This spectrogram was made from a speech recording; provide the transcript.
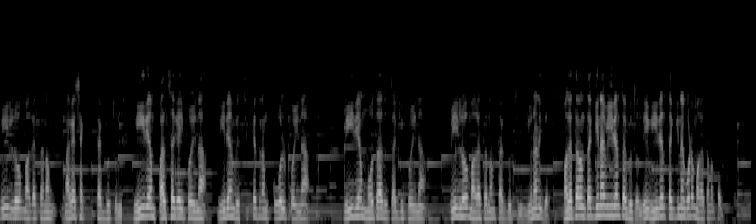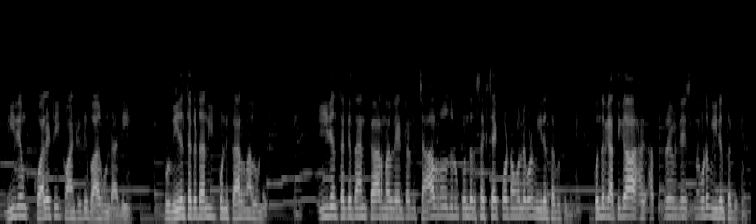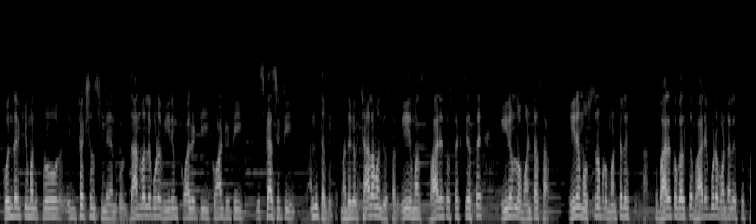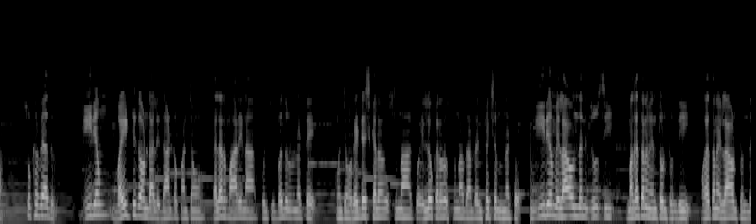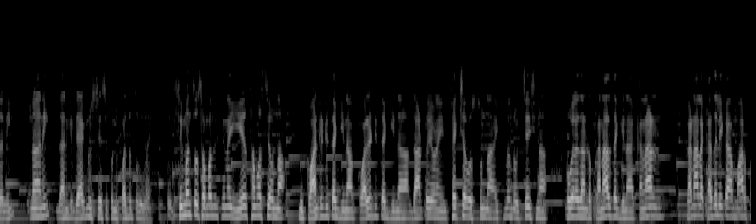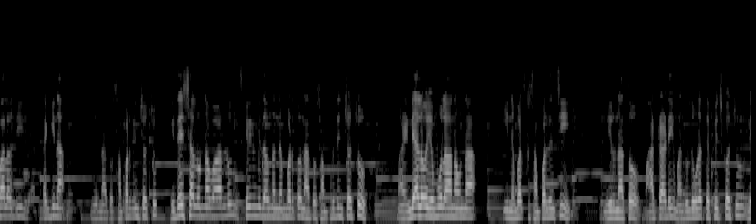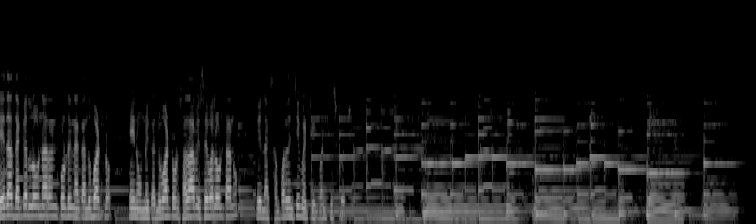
వీళ్ళు మగతనం మగశక్తి తగ్గుతుంది. వీర్యం పల్సగైపోయినా వీర్యం విచిక్కతనం కోల్పోయినా వీర్యం మోతాదు తగ్గిపోయినా మీలో మగతనం తగ్గుతుంది. యునాని చెప్తుంది మగతనం తగ్గినా వీర్యం తగ్గుతుంది. వీర్యం తగ్గినా కూడా మగతనం తగ్గుతుంది. వీర్యం క్వాలిటీ క్వాంటిటీ బాగుండాలి. ఇప్పుడు వీర్యం తగ్గడానికి కొన్ని కారణాలు ఉన్నాయి వీర్యం తగ్గడానికి కారణాలు ఏంటంటే చాలా రోజులు కొందరు సెక్స్ చేయకపోవడం వల్ల కూడా వీర్యం తగ్గుతుంది కొందరికి అతిగా హస్తప్రయోగం చేసినా కూడా వీర్యం తగ్గుతుంది. కొందరికి మనకి ఇప్పుడు ఇన్ఫెక్షన్స్ ఉన్నాయి అనుకోండి దానివల్ల కూడా వీర్యం క్వాలిటీ క్వాంటిటీ విస్కాసిటీ అన్నీ తగ్గుతాయి. మన దగ్గర చాలా మంది వస్తారు. వీరు మన భార్యతో సెక్స్ చేస్తే వీర్యంలో వంట సార్. వీర్యం వస్తున్నప్పుడు మంటలు వేస్తుంది సార్. భార్యతో కలిస్తే భార్యకు కూడా మంటలు వేస్తుంది సార్. సుఖ వ్యాధులు వీర్యం వైట్గా ఉండాలి. దాంట్లో కొంచెం కలర్ మారినా కొంచెం ఇబ్బందులు ఉన్నట్టే కొంచెం రెడ్డిష్ కలర్ వస్తున్నా ఎల్లో కలర్ వస్తున్నా దాంట్లో ఇన్ఫెక్షన్ ఉన్నట్టే. వీర్యం ఎలా ఉందని చూసి మగతనం ఎంత ఉంటుంది మగతనం ఎలా ఉంటుందని యునాని దానికి డయాగ్నోస్ చేసే కొన్ని పద్ధతులు ఉన్నాయి. సిమంతో సంబంధించిన ఏ సమస్య ఉన్నా మీ క్వాంటిటీ తగ్గినా క్వాలిటీ తగ్గినా దాంట్లో ఏమైనా ఇన్ఫెక్షన్ వస్తున్నా ఇన్ఫెక్షన్ వచ్చేసినా ఒకవేళ దాంట్లో కణాలు తగ్గినా కణాలు కణాల కదలిక మార్ఫాలజీ తగ్గిన మీరు నాతో సంప్రదించవచ్చు. విదేశాల్లో ఉన్న వాళ్ళు స్క్రీన్ మీద ఉన్న నెంబర్తో నాతో సంప్రదించవచ్చు. మన ఇండియాలో ఏ ఉన్న ఈ నెంబర్స్కి సంప్రదించి మీరు నాతో మాట్లాడి మందులు కూడా తెప్పించుకోవచ్చు. లేదా దగ్గరలో ఉన్నారనుకోండి నాకు అందుబాటులో నేను మీకు అందుబాటులో సదా మీ సేవలో ఉంటాను. మీరు నాకు సంప్రదించి మీరు ట్రీట్మెంట్ తీసుకోవచ్చు.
